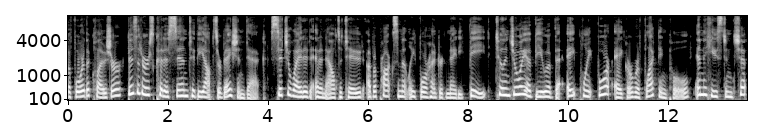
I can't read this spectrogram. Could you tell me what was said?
Before the closure, visitors could ascend to the observation deck, situated at an altitude of approximately 480 feet, to enjoy a view of the 8.4 acre reflecting pool in the Houston Ship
